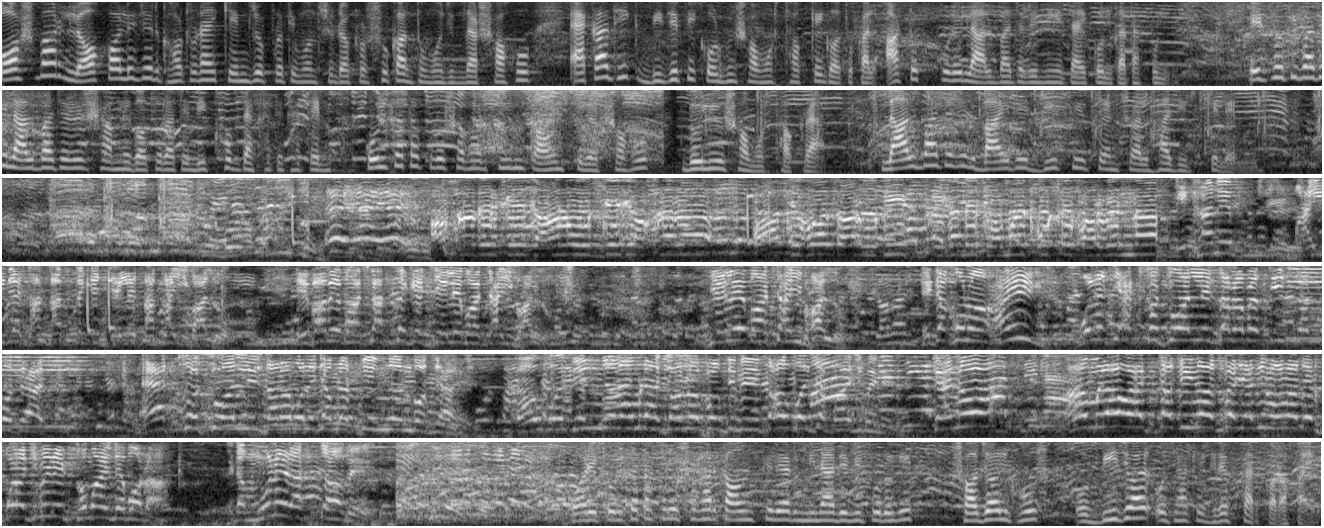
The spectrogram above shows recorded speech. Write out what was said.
কসবার ল কলেজের ঘটনায় কেন্দ্রীয় প্রতিমন্ত্রী ডক্টর সুকান্ত মজুমদার সহ একাধিক বিজেপি কর্মী সমর্থককে গতকাল আটক করে লালবাজারে নিয়ে যায় কলকাতা পুলিশ। এর প্রতিবাদে লালবাজারের সামনে গতরাতে বিক্ষোভ দেখাতে থাকেন কলকাতা পুরসভার তিন কাউন্সিলর সহ দলীয় সমর্থকরা। লালবাজারের বাইরে ডিসি সেন্ট্রাল হাজির ছিলেন। এখানে বাইরে থাকার থেকে জেলে থাকাই ভালো। এভাবে বাঁচার থেকে জেলে বাঁচাই ভালো। জেলে বাঁচাই ভালো। এটা কোনো আইন? বলেছে একশো চুয়াল্লিশ দ্বারা আমরা তিনজন বসে আছি। একশো চুয়াল্লিশ দ্বারা বলেছে আমরা তিনজন বসে আছি। তাও তিনজন আমরা জনপ্রতিনিধি তাও বলছে পাঁচ মিনিট। কেন? আমরাও একটা দিন আসবে যেদিন ওনাদের পাঁচ মিনিট সময় দেব না। এটা মনে রাখতে হবে। পরে কলকাতা পুরসভার কাউন্সিলর মীনা দেবী পুরোহিত, সজল ঘোষ ও বিজয় ওঝাকে গ্রেফতার করা হয়।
